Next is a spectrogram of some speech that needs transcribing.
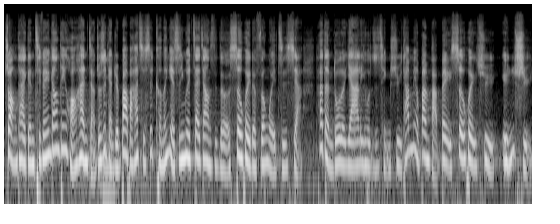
状态跟气氛。因为刚刚听黄汉讲，就是感觉爸爸他其实可能也是因为在这样子的社会的氛围之下，他的很多的压力或者是情绪，他没有办法被社会去允许。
